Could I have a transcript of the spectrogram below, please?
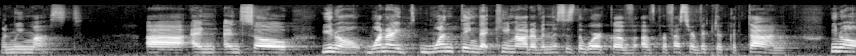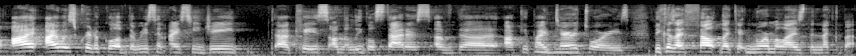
And we must. Uh, and, and so, you know, one, I, one thing that came out of, and this is the work of, of Professor Victor Kattan, you know, I, I was critical of the recent ICJ uh, case on the legal status of the occupied mm-hmm. territories because I felt like it normalized the Nakba.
